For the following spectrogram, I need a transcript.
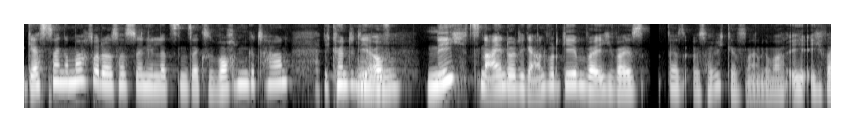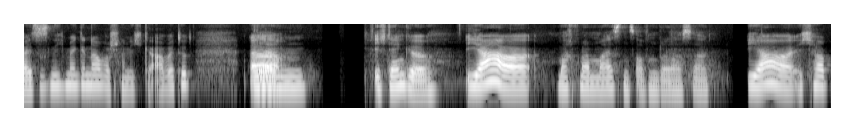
gestern gemacht oder was hast du in den letzten sechs Wochen getan? Ich könnte dir auf Mhm. nichts eine eindeutige Antwort geben, weil ich weiß, das, was habe ich gestern gemacht? Ich, ich weiß es nicht mehr genau, wahrscheinlich gearbeitet. Ja. Ähm, Ich denke, ja, macht man meistens auf dem Donnerstag. ja, ich habe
